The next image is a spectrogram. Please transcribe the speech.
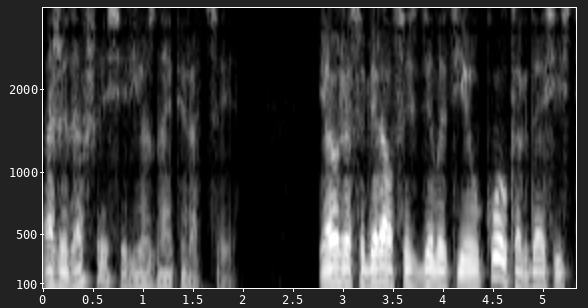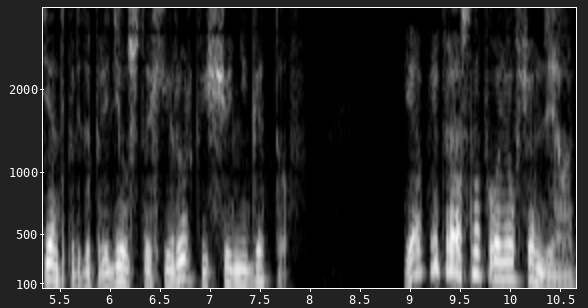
ожидавшая серьезной операции. Я уже собирался сделать ей укол, когда ассистент предупредил, что хирург еще не готов. Я прекрасно понял, в чем дело.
